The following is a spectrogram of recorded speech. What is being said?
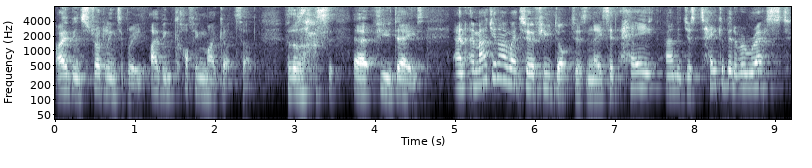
I've been struggling to breathe. I've been coughing my guts up for the last uh, few days. And imagine I went to a few doctors and they said, hey, Andy, just take a bit of a rest.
